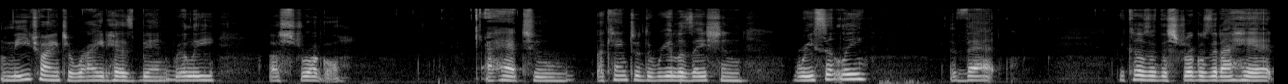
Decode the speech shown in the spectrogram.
me trying to write has been really a struggle. I had to, I came to the realization recently that because of the struggles that I had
